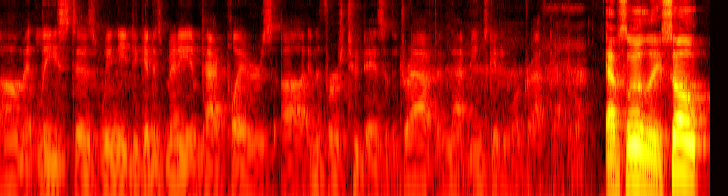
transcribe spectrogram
um, at least as we need to get as many impact players uh, in the first two days of the draft, and that means getting more draft capital. Absolutely. So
